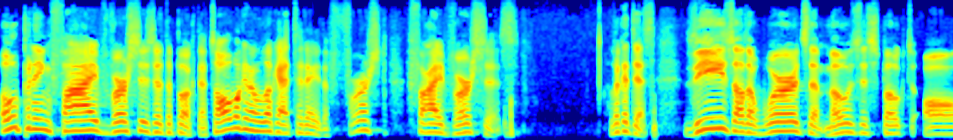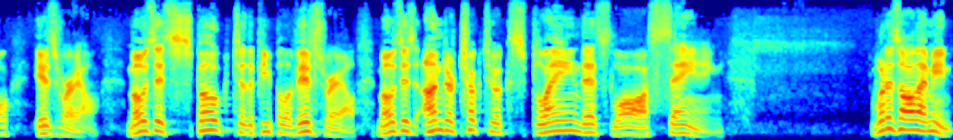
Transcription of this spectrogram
opening five verses of the book, that's all we're going to look at today, the first five verses. Look at this. These are the words that Moses spoke to all Israel. Moses spoke to the people of Israel. Moses undertook to explain this law, saying, what does all that mean?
